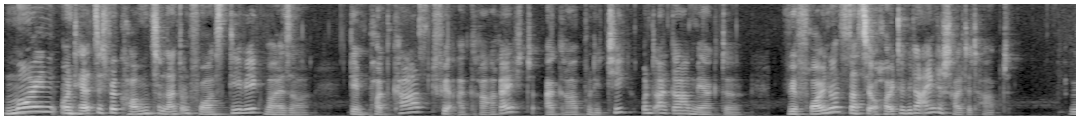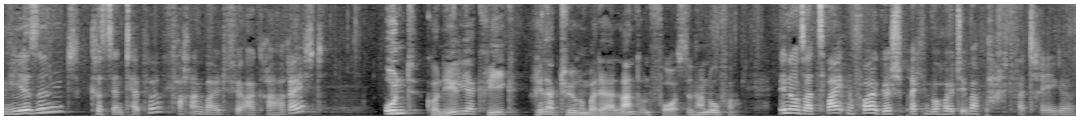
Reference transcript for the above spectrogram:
Moin und herzlich willkommen zu Land und Forst, die Wegweiser, dem Podcast für Agrarrecht, Agrarpolitik und Agrarmärkte. Wir freuen uns, dass ihr auch heute wieder eingeschaltet habt. Wir sind Christian Teppe, Fachanwalt für Agrarrecht. Und Cornelia Krieg, Redakteurin bei der Land und Forst in Hannover. In unserer zweiten Folge sprechen wir heute über Pachtverträge.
